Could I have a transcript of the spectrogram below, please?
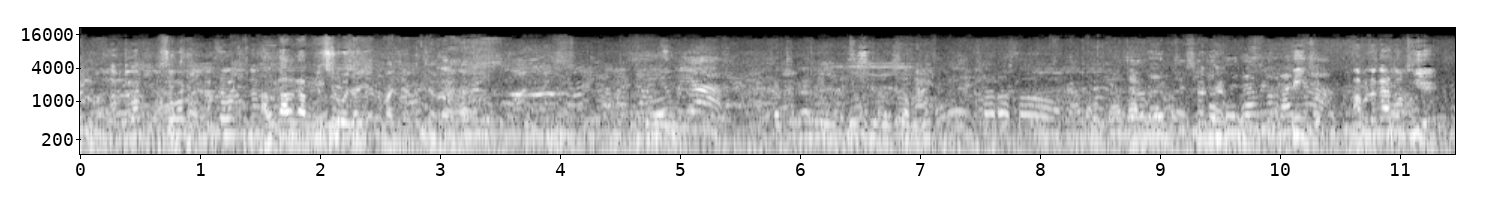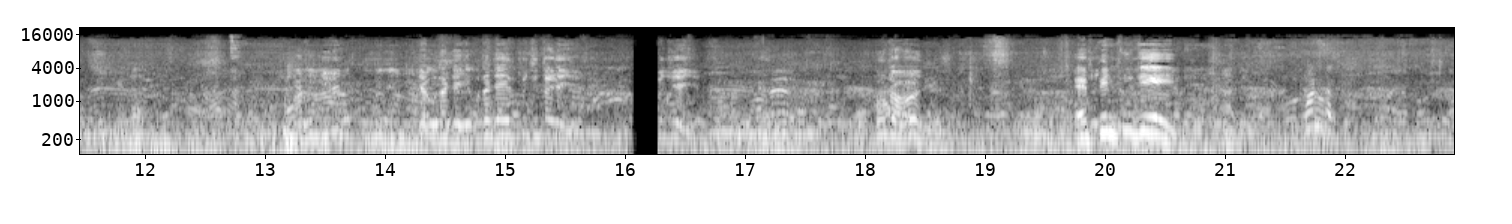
हो जाइए। हल्का हल्का पीछे हो जाइए। भाई जगह है। आप लोग उठिए? उधर जाइए उधर जाइए पीछे चल जाइए। पीछे जाइए। उठो। ए पिंटू जी।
